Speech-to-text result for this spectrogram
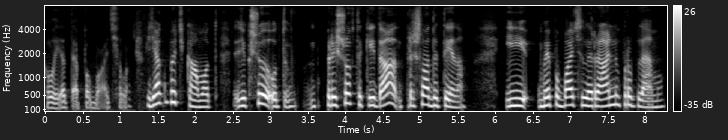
коли я те побачила. Як батькам, от якщо от прийшов такий, да, прийшла дитина, і ми побачили реальну проблему.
